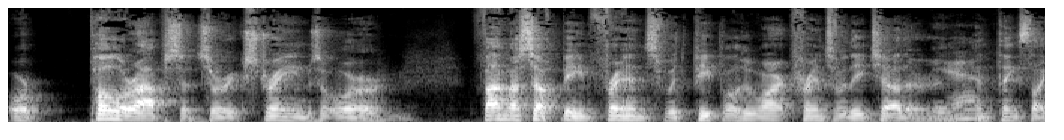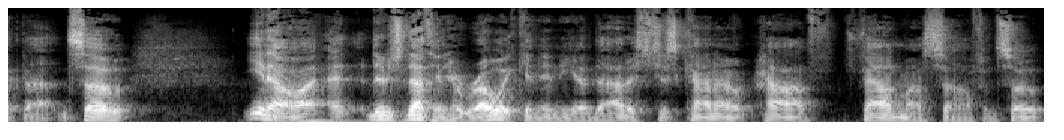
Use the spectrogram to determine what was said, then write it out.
or polar opposites or extremes, or find myself being friends with people who aren't friends with each other, and, Yeah. and things like that. And so, you know, I, I, there's nothing heroic in any of that. It's just kind of how I've found myself. And so,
